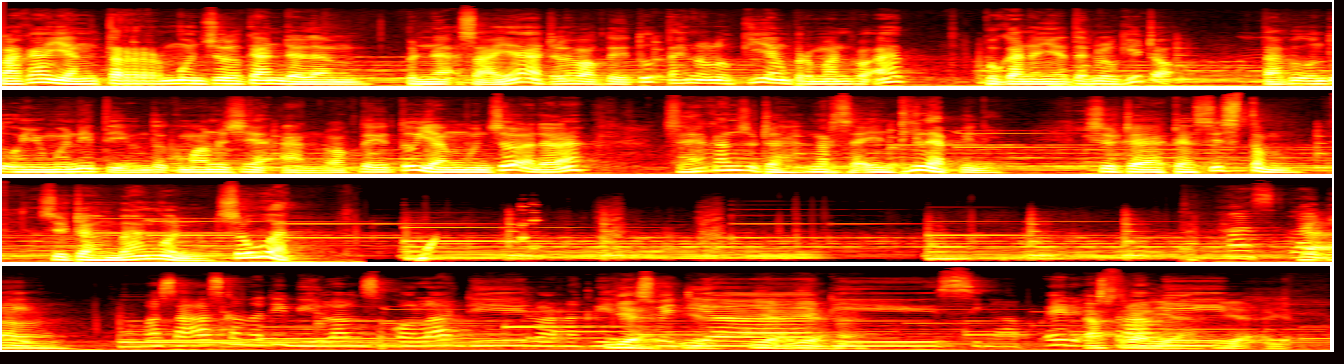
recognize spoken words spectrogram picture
Maka yang termunculkan dalam benak saya adalah waktu itu teknologi yang bermanfaat bukan hanya teknologi dok, tapi untuk humanity, untuk kemanusiaan. Waktu itu yang muncul adalah saya kan sudah ngerjain di lab ini, sudah ada sistem, sudah bangun, so what? Mas lagi Mas Aas kan tadi bilang sekolah di luar negeri Iya, di Swedia, iya, iya, iya. di Singapura, eh di Australia. Australia. Iya, iya.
